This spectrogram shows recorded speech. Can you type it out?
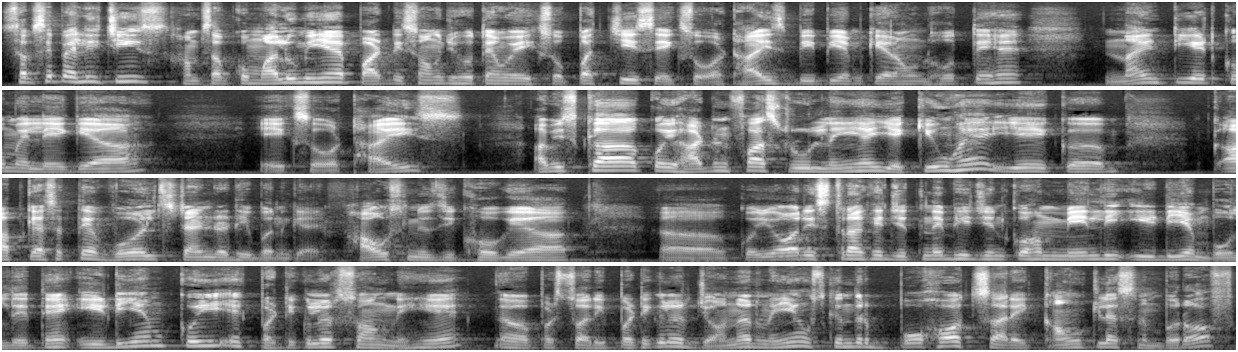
सबसे पहली चीज़ हम सबको मालूम ही है पार्टी सॉन्ग जो होते हैं वो 125 128 बीपीएम के अराउंड होते हैं। 98 को मैं ले गया 128 अब इसका कोई हार्ड एंड फास्ट रूल नहीं है ये क्यों है? ये एक आप कह सकते हैं वर्ल्ड स्टैंडर्ड ही बन गया हाउस म्यूज़िक हो गया Uh, कोई और इस तरह के जितने भी जिनको हम मेनली ई बोल देते हैं। ईडीएम कोई एक पर्टिकुलर सॉन्ग नहीं है पर सॉरी पर्टिकुलर जॉनर नहीं है। उसके अंदर बहुत सारे काउंटलेस नंबर ऑफ़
